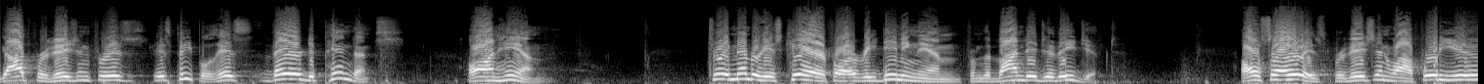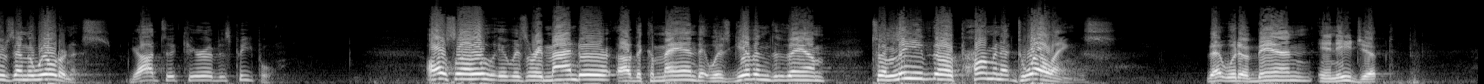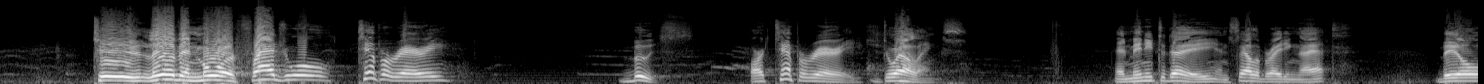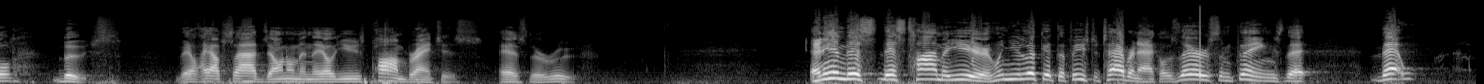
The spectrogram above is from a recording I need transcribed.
God's provision for his, his people, his, their dependence on Him. To remember His care for redeeming them from the bondage of Egypt also, his provision while 40 years in the wilderness. God took care of his people. Also, it was a reminder of the command that was given to them to leave their permanent dwellings that would have been in Egypt to live in more fragile, temporary booths or temporary dwellings. And many today, in celebrating that, build booths. They'll have sides on them and they'll use palm branches as their roof. And in this, this time of year, when you look at the Feast of Tabernacles, there are some things that, that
